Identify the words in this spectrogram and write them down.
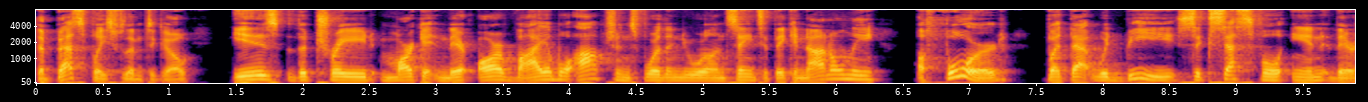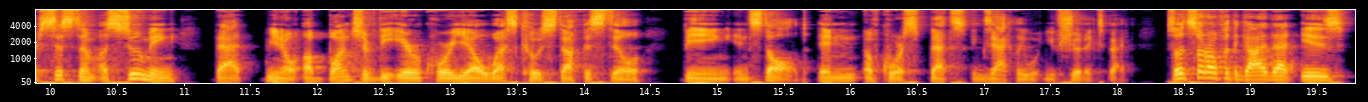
the best place for them to go is the trade market. And there are viable options for the New Orleans Saints that they can not only afford, but that would be successful in their system, assuming that, you know, a bunch of the Air Coryell West Coast stuff is still being installed. And of course, that's exactly what you should expect. So let's start off with the guy that is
